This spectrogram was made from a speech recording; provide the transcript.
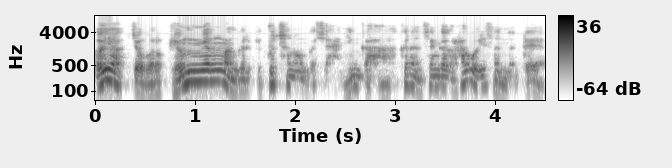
의학적으로 병명만 그렇게 붙여놓은 것이 아닌가 그런 생각을 하고 있었는데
